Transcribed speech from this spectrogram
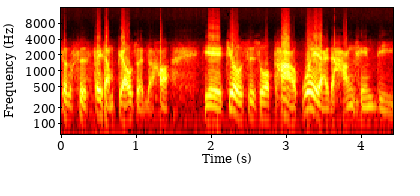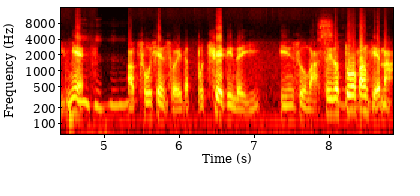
这个是非常标准的哈。也就是说，怕未来的行情里面啊出现所谓的不确定的因因素嘛，所以说多方解码，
